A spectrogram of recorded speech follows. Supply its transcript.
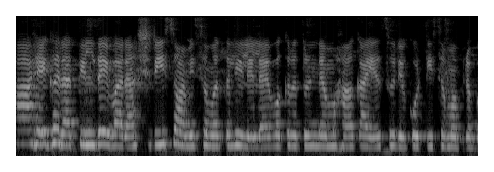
हा आहे घरातील देवारा. श्री स्वामी समर्थ लिहिलेला आहे. वक्रतुंड महाकाय सूर्यकोटी समप्रभ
